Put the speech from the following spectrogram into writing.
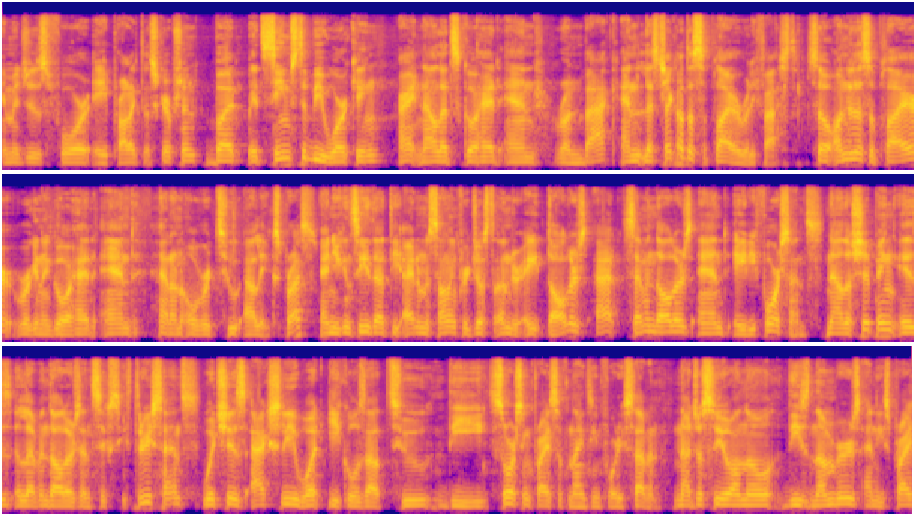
images for a product description, but it seems to be working. All right, now let's go ahead and run back and let's check out the supplier really fast. So under the supplier, we're gonna go ahead and head on over to AliExpress. And you can see that the item is selling for just under $8 at $7.84. Now the shipping is $11.63, which is actually what equals out to the sourcing price of 1947. Now just so you all know, these numbers and these prices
